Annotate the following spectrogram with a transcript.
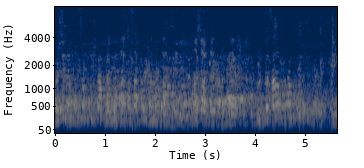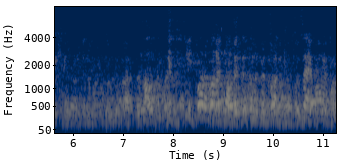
Fecha dentro, se ele está para dentro, passar para dentro. Boa sorte. Porque das aulas estamos dentro. Das aulas estamos dentro. Bora, bora. José, vamos lá.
